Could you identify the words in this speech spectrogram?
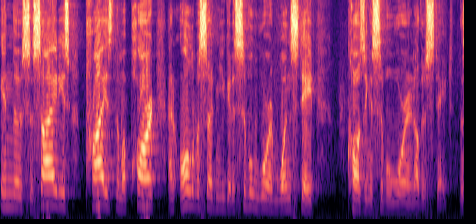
in those societies, pries them apart, and all of a sudden you get a civil war in one state causing a civil war in another state. The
